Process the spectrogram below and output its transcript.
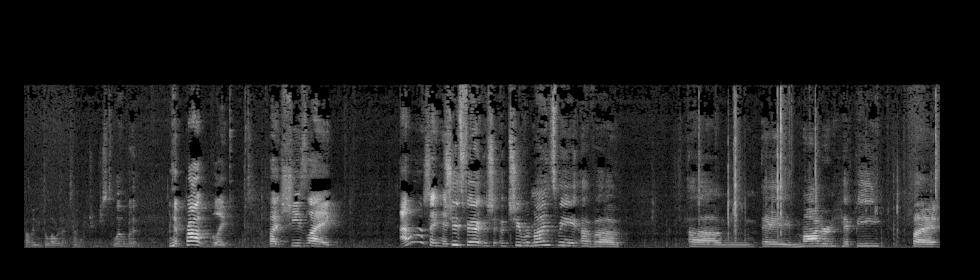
Probably need to lower that temperature just a little bit. Probably, but she's like, I don't want to say hippie. She's very. She, she reminds me of a um, a modern hippie, but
